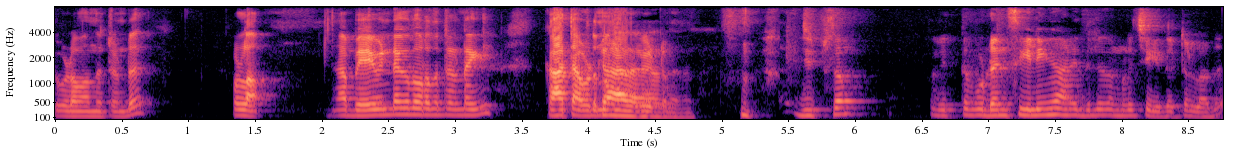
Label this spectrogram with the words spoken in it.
ഇവിടെ വന്നിട്ടുണ്ട്. കൊള്ളാം. ആ ബേവിന്റെ ഒക്കെ തുറന്നിട്ടുണ്ടെങ്കിൽ കാറ്റ് അവിടെ നിന്ന് കിട്ടും. ജിപ്സം വിത്ത് വുഡൻ സീലിംഗ് ആണ് ഇതിൽ നമ്മൾ ചെയ്തിട്ടുള്ളത്.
